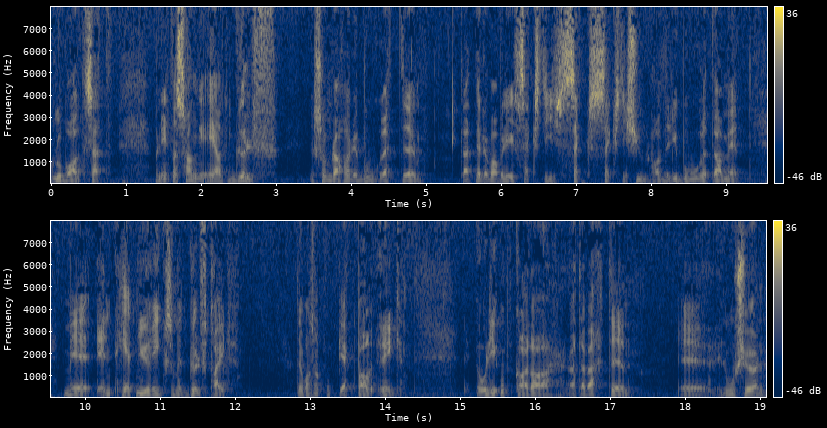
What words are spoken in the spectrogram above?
globalt sett. Men det interessante er at Gulf, som da hadde boret eh, dette, det var vel i 66-67, hadde de boret da med, med en helt ny rigg som het Gulf Tide. Det var en sånn objektbar rigg. Og de oppga da etter hvert eh, eh, Nordsjøen,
